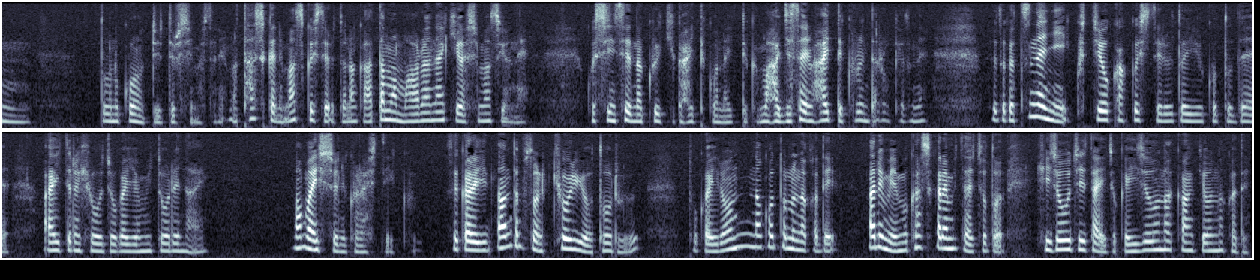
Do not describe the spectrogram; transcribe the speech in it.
うん、どうのこうのって言ってる人いましたね、まあ、確かにマスクしてるとなんか頭回らない気がしますよね。これ新鮮な空気が入ってこないっていうかまあ実際に入ってくるんだろうけどね。それとか常に口を隠してるということで相手の表情が読み取れない。まま一緒に暮らしていく。それから何でもその距離を取るとかいろんなことの中である意味昔から見たらちょっと非常事態とか異常な環境の中で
